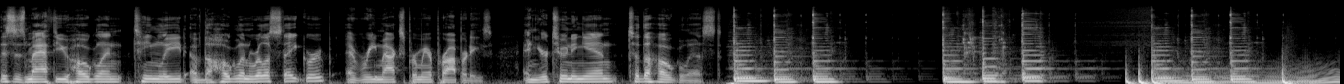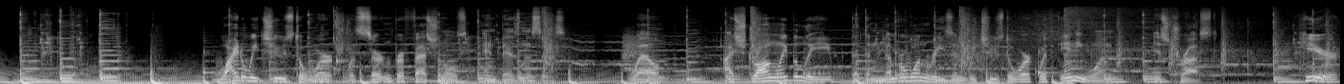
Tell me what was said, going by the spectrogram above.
This is Matthew Hoagland, team lead of the Hoagland Real Estate Group at RE/MAX Premier Properties, and you're tuning in to the Hoag List. Why do we choose to work with certain professionals and businesses? Well, I strongly believe that the number one reason we choose to work with anyone is trust. Here,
